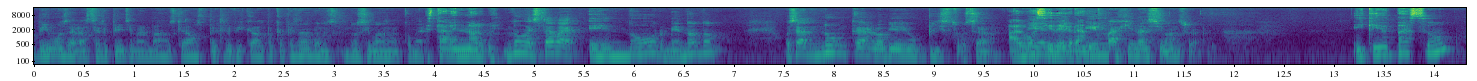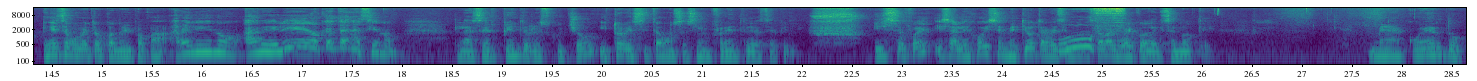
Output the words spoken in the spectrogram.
vimos a la serpiente, mi hermano, nos quedamos petrificados porque pensamos que nos, nos iban a comer. Estaba enorme. No, estaba enorme. No, no. O sea, nunca lo había yo visto. O sea, Algo así en de grande. Imaginación. o sea. ¿Y qué pasó? En ese momento, cuando mi papá, Abelino, Abelino, ¿qué están haciendo? La serpiente lo escuchó y todavía sí estábamos así enfrente de la serpiente. Y se fue y se alejó y se metió otra vez en donde Uf. estaba el hueco del cenote. Me acuerdo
